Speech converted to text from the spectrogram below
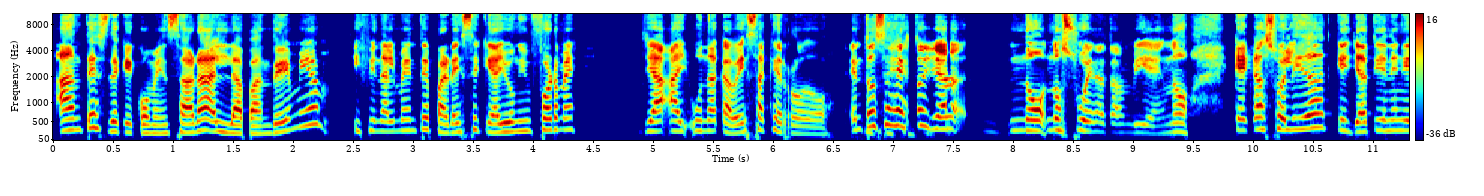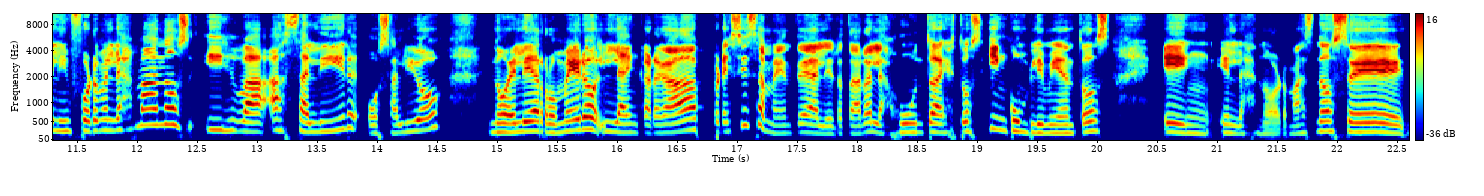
antes de que comenzara la pandemia y finalmente parece que hay un informe ya hay una cabeza que rodó. Entonces esto ya no, no suena tan bien, ¿no? Qué casualidad que ya tienen el informe en las manos y va a salir o salió Noelia Romero, la encargada precisamente de alertar a la Junta de estos incumplimientos en, en las normas. No sé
